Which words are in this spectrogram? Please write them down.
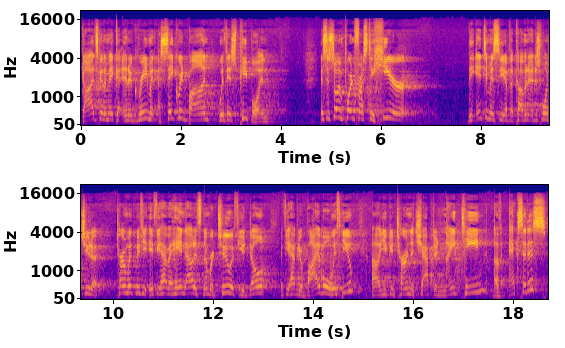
God's going to make an agreement, a sacred bond with his people. And this is so important for us to hear the intimacy of the covenant. I just want you to turn with me. If you, if you have a handout, it's number two. If you don't, if you have your Bible with you, uh, you can turn to chapter 19 of Exodus.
